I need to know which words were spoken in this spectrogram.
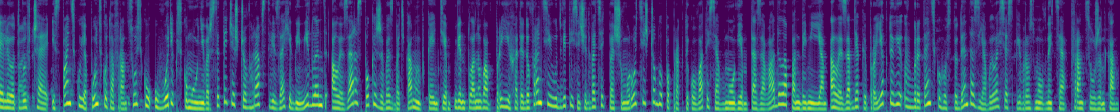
Еліот вивчає іспанську, японську та французьку у Ворікському університеті, що в графстві Західний Мідленд, але зараз поки живе з батьками в Кенті. Він планував приїхати до Франції у 2021 році, щоб попрактикуватися в мові. Та завадила пандемія. Але завдяки проєктові в британського студента з'явилася співрозмовниця француженка.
